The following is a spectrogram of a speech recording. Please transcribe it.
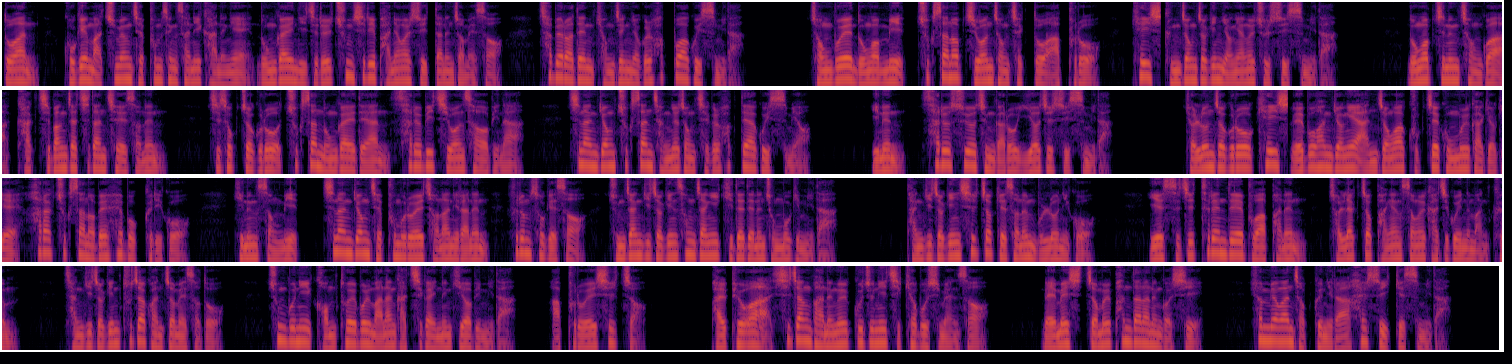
또한 고객 맞춤형 제품 생산이 가능해 농가의 니즈를 충실히 반영할 수 있다는 점에서 차별화된 경쟁력을 확보하고 있습니다. 정부의 농업 및 축산업 지원 정책도 앞으로 KC 긍정적인 영향을 줄 수 있습니다. 농업진흥청과 각 지방자치단체에서는 지속적으로 축산 농가에 대한 사료비 지원 사업이나 친환경 축산 장려 정책을 확대하고 있으며 이는 사료 수요 증가로 이어질 수 있습니다. 결론적으로 KC 외부 환경의 안정화 국제 곡물 가격의 하락 축산업의 회복 그리고 기능성 및 친환경 제품으로의 전환이라는 흐름 속에서 중장기적인 성장이 기대되는 종목입니다. 단기적인 실적 개선은 물론이고 ESG 트렌드에 부합하는 전략적 방향성을 가지고 있는 만큼 장기적인 투자 관점에서도 충분히 검토해 볼 만한 가치가 있는 기업입니다. 앞으로의 실적, 발표와 시장 반응을 꾸준히 지켜보시면서 매매 시점을 판단하는 것이 현명한 접근이라 할 수 있겠습니다.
